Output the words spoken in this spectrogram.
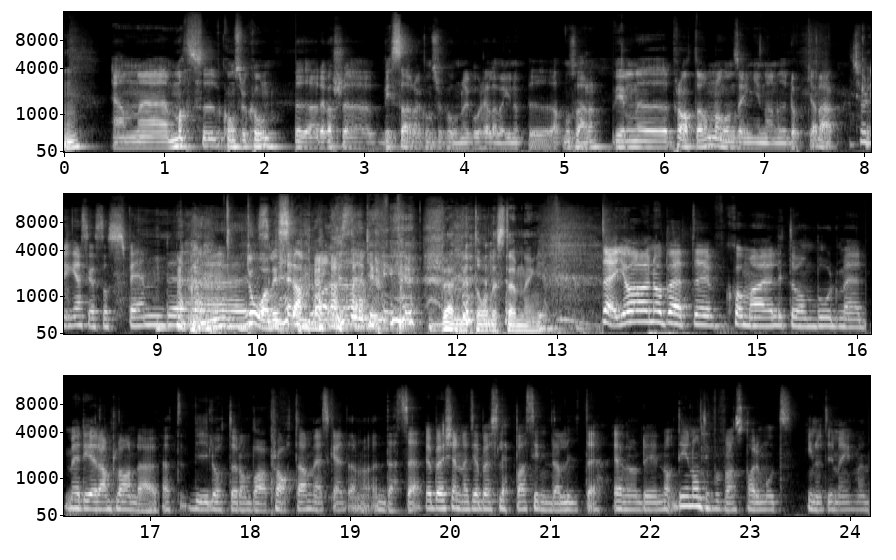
Mm. En eh, massiv konstruktion via diverse bisarra konstruktioner går hela vägen upp i atmosfären. Vill ni prata om någonting innan ni dockar där? Jag tror det är ganska så spänd... eh, Dålig dålig stämning. Väldigt dålig stämning. Här, Jag har nog börjat eh, komma lite ombord med, med eran plan där. Att vi låter dem bara prata med skräddaren och that's it. Jag börjar känna att jag börjar släppa Cilinda lite. Även om det är, no det är någonting fortfarande som tar emot inuti mig. Men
